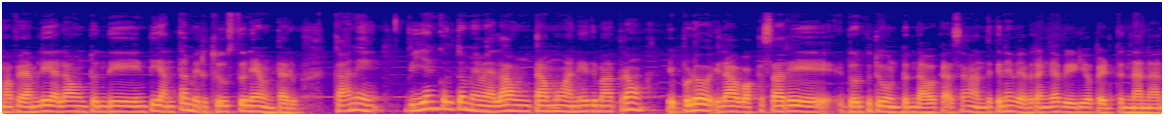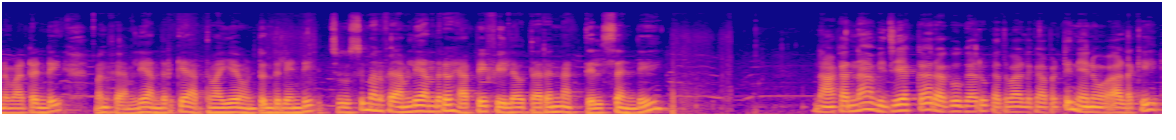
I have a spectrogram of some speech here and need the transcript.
మా ఫ్యామిలీ ఎలా ఉంటుంది ఏంటి అంతా మీరు చూస్తూనే ఉంటారు. కానీ వియ్యంకులతో మేము ఎలా ఉంటాము అనేది మాత్రం ఎప్పుడో ఇలా ఒక్కసారి దొరుకుతూ ఉంటుంది అవకాశం. అందుకనే వివరంగా వీడియో పెడుతున్నాను అనమాట అండి. మన ఫ్యామిలీ అందరికీ అర్థమయ్యే ఉంటుందిలేండి. చూసి మన ఫ్యామిలీ అందరూ హ్యాపీ ఫీల్ అవుతారని నాకు తెలుసండి. నాకన్నా విజయక్క రఘు గారు పెద్దవాళ్ళు కాబట్టి నేను వాళ్ళకి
